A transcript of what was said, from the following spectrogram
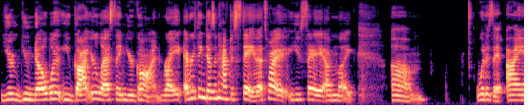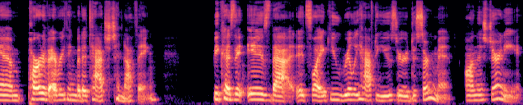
You you know what you got your lesson you're gone right? Everything doesn't have to stay. That's why you say i'm like um what is it? I am part of everything but attached to nothing. Because it is that. It's like you really have to use your discernment on this journey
